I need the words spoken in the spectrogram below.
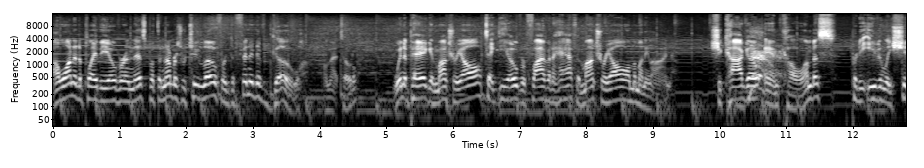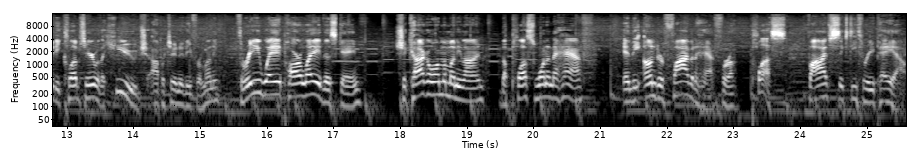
I wanted to play the over in this, but the numbers were too low for definitive go on that total. Winnipeg and Montreal take the over five and a half, and Montreal on the money line. Chicago and Columbus, pretty evenly shitty clubs here with a huge opportunity for money. Three way parlay this game. Chicago on the money line, the plus one and a half, and the under five and a half for a plus 563 payout.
